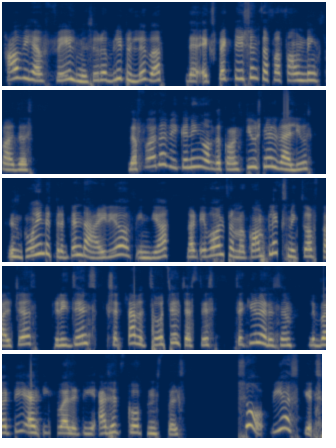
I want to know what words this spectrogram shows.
how we have failed miserably to live up the expectations of our founding fathers. The further weakening of the constitutional values is going to threaten the idea of India that evolved from a complex mix of cultures, religions, etc., with social justice, secularism, liberty, and equality as its core principles. So, we as kids,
